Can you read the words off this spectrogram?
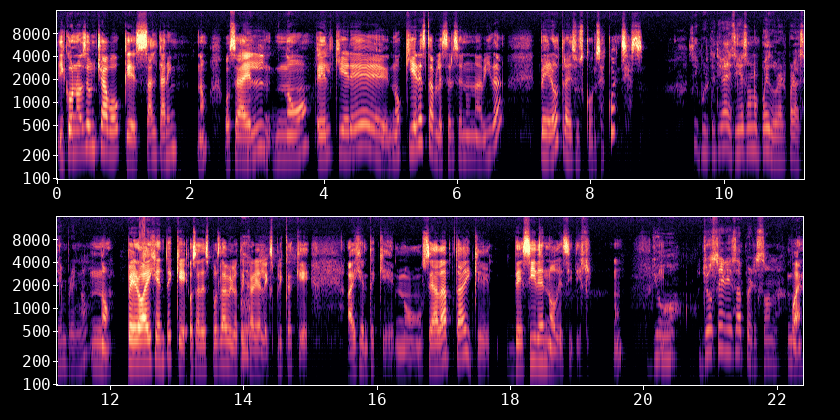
Y conoce a un chavo que es saltarín, ¿no? O sea, él no, él quiere, no quiere establecerse en una vida, pero trae sus consecuencias. Sí, porque te iba a decir, eso no puede durar para siempre, ¿no? No, pero hay gente que, o sea, después la bibliotecaria le explica que hay gente que no se adapta y que decide no decidir, ¿no? Yo. Yo sería esa persona. Bueno,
